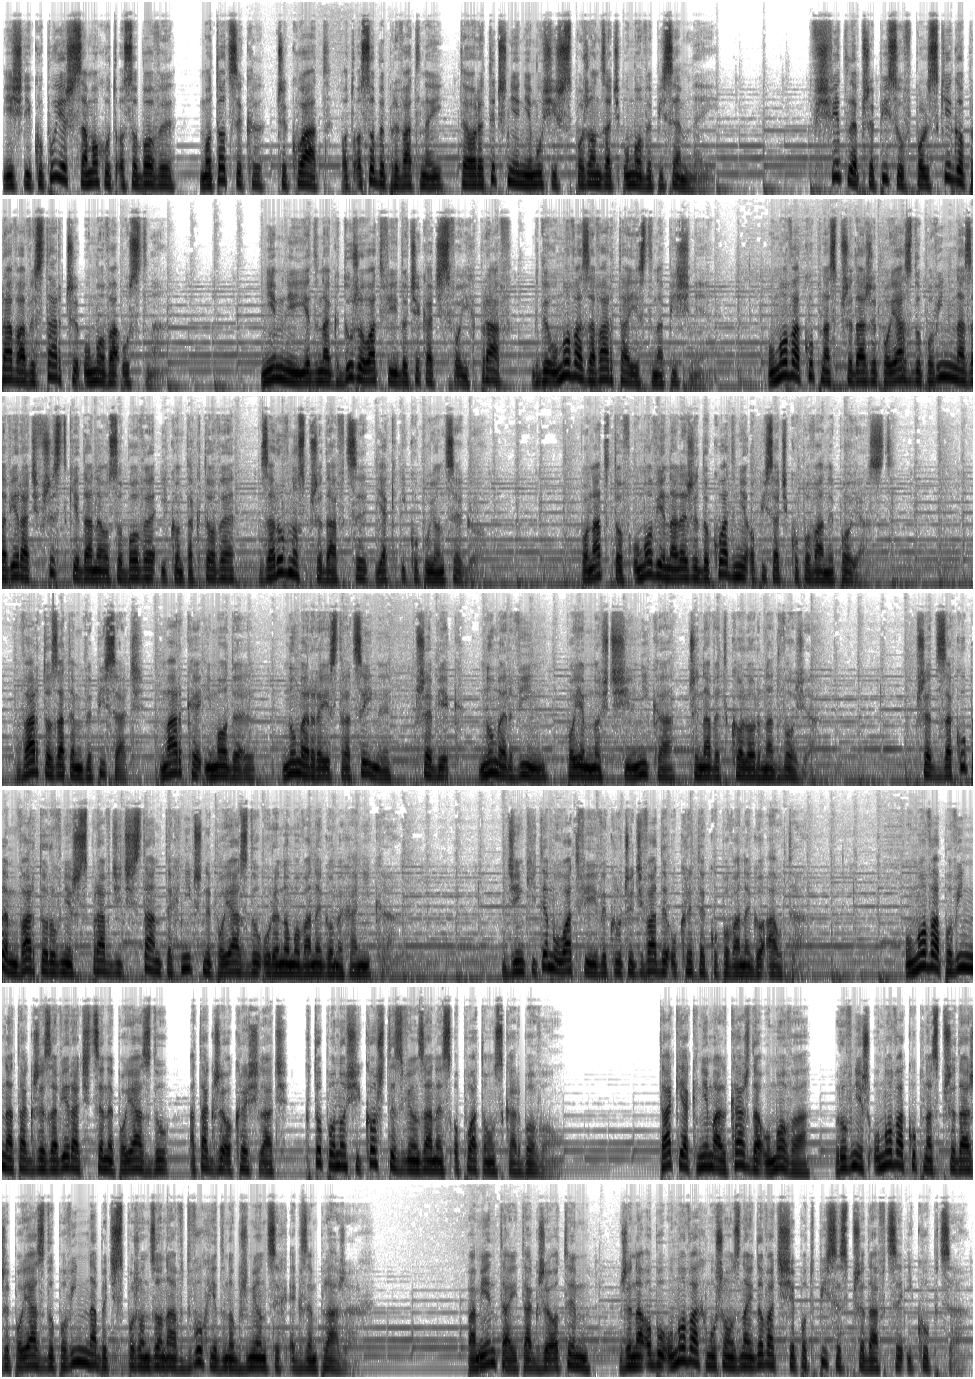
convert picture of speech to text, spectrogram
Jeśli kupujesz samochód osobowy, motocykl czy quad od osoby prywatnej, teoretycznie nie musisz sporządzać umowy pisemnej. W świetle przepisów polskiego prawa wystarczy umowa ustna. Niemniej jednak dużo łatwiej dociekać swoich praw, gdy umowa zawarta jest na piśmie. Umowa kupna-sprzedaży pojazdu powinna zawierać wszystkie dane osobowe i kontaktowe, zarówno sprzedawcy, jak i kupującego. Ponadto w umowie należy dokładnie opisać kupowany pojazd. Warto zatem wypisać markę i model, numer rejestracyjny, przebieg, numer WIN, pojemność silnika czy nawet kolor nadwozia. Przed zakupem warto również sprawdzić stan techniczny pojazdu u renomowanego mechanika. Dzięki temu łatwiej wykluczyć wady ukryte kupowanego auta. Umowa powinna także zawierać cenę pojazdu, a także określać, kto ponosi koszty związane z opłatą skarbową. Tak jak niemal każda umowa, również umowa kupna-sprzedaży pojazdu powinna być sporządzona w dwóch jednobrzmiących egzemplarzach. Pamiętaj także o tym, że na obu umowach muszą znajdować się podpisy sprzedawcy i kupca.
